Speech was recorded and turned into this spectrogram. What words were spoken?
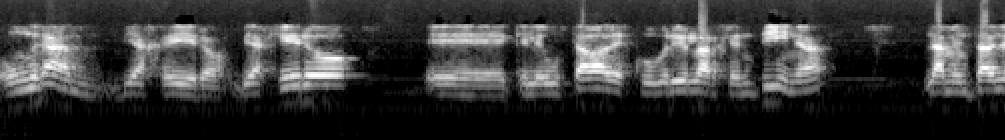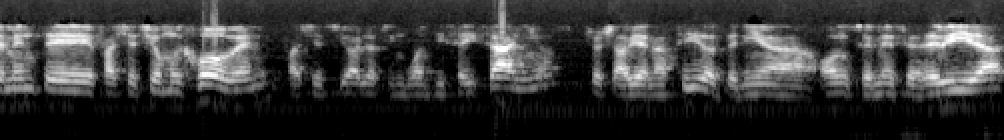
un, gran viajero, viajero que le gustaba descubrir la Argentina, Lamentablemente falleció muy joven, falleció a los 56 años, yo ya había nacido, tenía 11 meses de vida,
